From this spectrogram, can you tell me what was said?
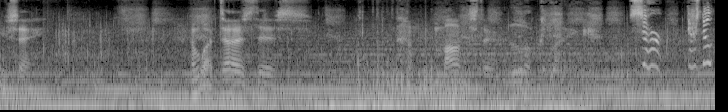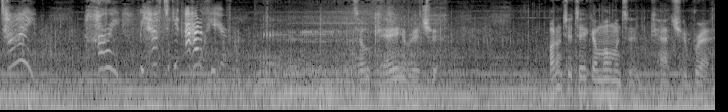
you say? And what does this monster look like? Sir, there's no time. Hurry, we have to get out of here. It's okay, Richard. Why don't you take a moment to catch your breath?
